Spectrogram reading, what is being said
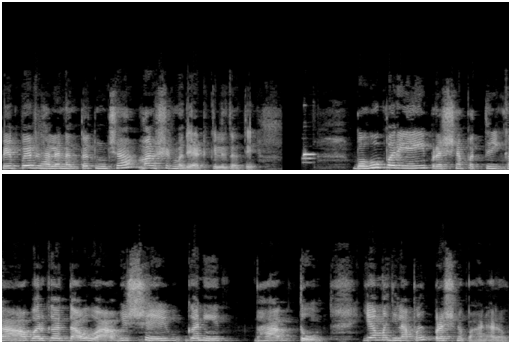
पेपर झाल्यानंतर तुमच्या मार्कशीटमध्ये ऍड केले जाते. बहुपर्यायी प्रश्नपत्रिका वर्ग दहावा विषय गणित भाग दोन. यामधील आपण प्रश्न पाहणार आहोत.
